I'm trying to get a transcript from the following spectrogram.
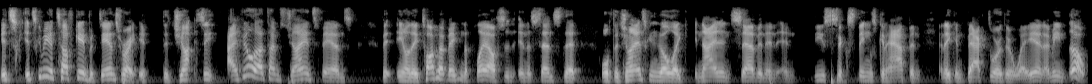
It's it's gonna be a tough game, but Dan's right. If the Gi- see, I feel a lot of times Giants fans, that, you know, they talk about making the playoffs in, in the sense that well, if the Giants can go like nine and seven and, and these six things can happen and they can backdoor their way in. I mean, no,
